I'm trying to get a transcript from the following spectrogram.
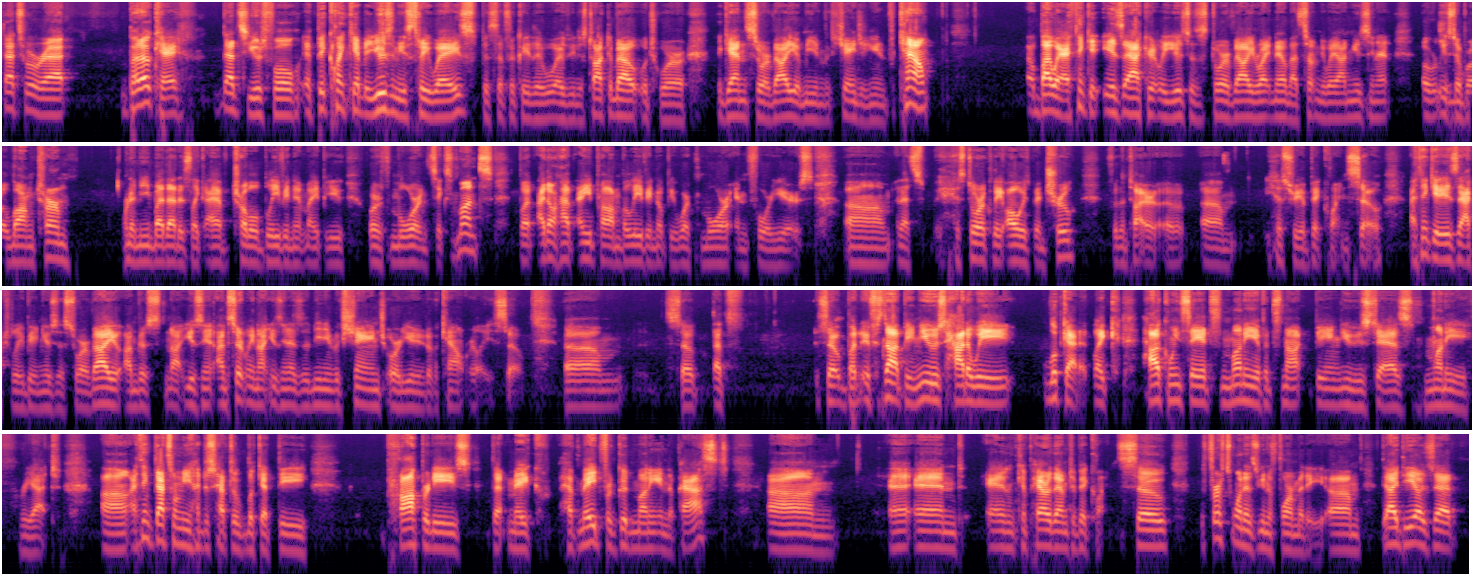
that's where we're at. But okay that's useful. If bitcoin can't be used in these three ways specifically the ways we just talked about which were again store of value medium of exchange and unit of account. Oh, by the way i think it is accurately used as a store of value right now. That's certainly the way i'm using it or at least mm-hmm. over a long term what I mean by that is like I have trouble believing it might be worth more in six months, but I don't have any problem believing it'll be worth more in four years. Um, that's historically always been true for the entire uh, um, history of Bitcoin. So I think it is actually being used as store of value. I'm just not using. I'm certainly not using it as a medium of exchange or unit of account, really. So, um, so that's so. But if it's not being used, how do we look at it? Like, how can we say it's money if it's not being used as money yet? Uh, I think that's when we just have to look at the properties that make have made for good money in the past, um, and and compare them to Bitcoin. So the first one is uniformity. Um, the idea is that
